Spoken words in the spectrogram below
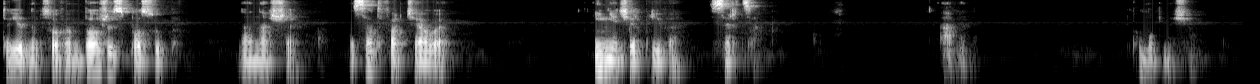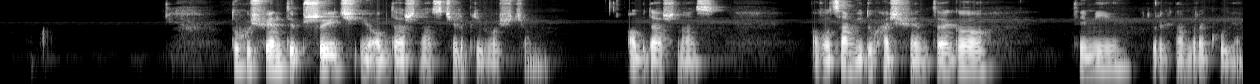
to jednym słowem Boży sposób na nasze zatwardziałe i niecierpliwe serca. Amen. Pomódlmy się. Duchu Święty, przyjdź i obdasz nas cierpliwością. Obdasz nas owocami Ducha Świętego, tymi, których nam brakuje.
